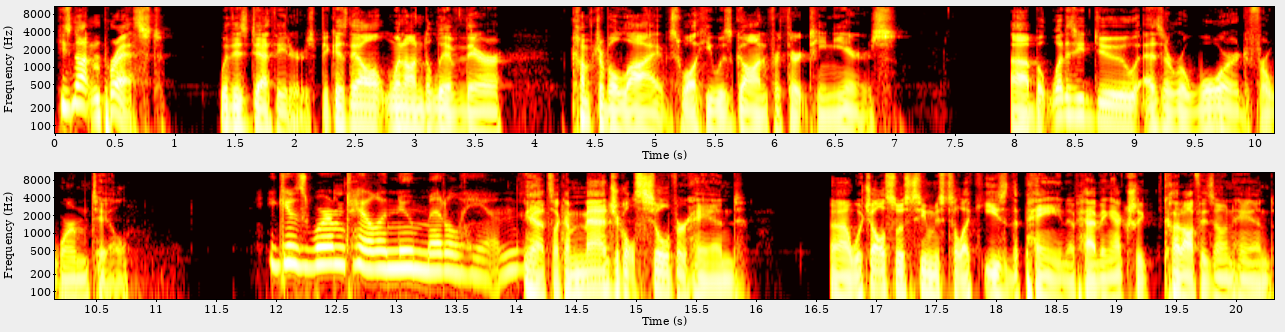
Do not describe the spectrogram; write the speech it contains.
he's not impressed with his Death Eaters because they all went on to live their comfortable lives while he was gone for 13 years. Uh, but what does he do as a reward for Wormtail? He gives Wormtail a new metal hand. Yeah, it's like a magical silver hand, uh, which also seems to like ease the pain of having actually cut off his own hand.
